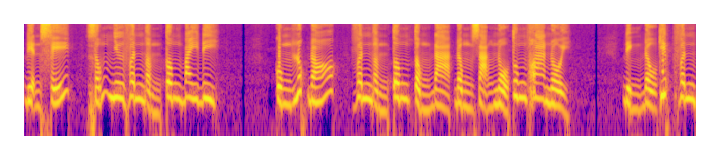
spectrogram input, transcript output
Điện xế, giống như vân ẩm tông bay đi. Cùng lúc đó, vân ẩm tông tổng đà đồng dạng nổ tung hoa nổi. Đỉnh đầu kiếp vân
